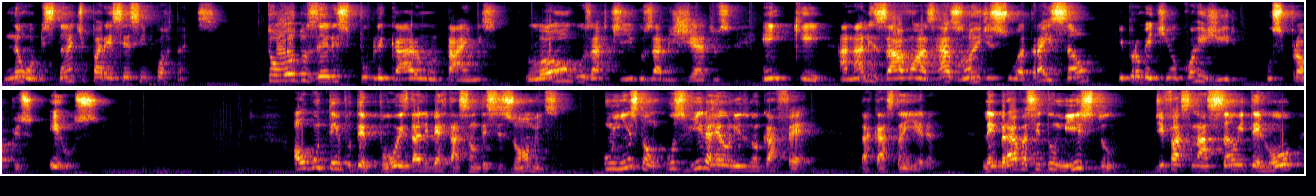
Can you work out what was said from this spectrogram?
não obstante parecessem importantes. Todos eles publicaram no Times longos artigos abjetos em que analisavam as razões de sua traição e prometiam corrigir os próprios erros. Algum tempo depois da libertação desses homens, Winston os vira reunidos no café da Castanheira. Lembrava-se do misto de fascinação e terror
